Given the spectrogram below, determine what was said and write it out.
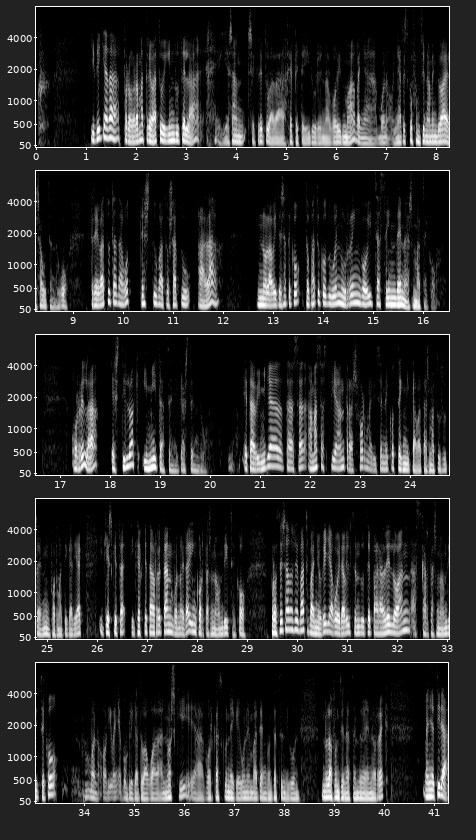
Ideia da, programa trebatu egin dutela, egia esan sekretua da GPT-3-ren algoritmoa, baina, bueno, oinarrizko funtzionamendua ezagutzen dugu trebatuta dago testu bat osatu ala, nola baita esateko, topatuko duen urrengo hitza zein den asmatzeko. Horrela, estiloak imitatzen ikasten du. Eta 2017an Transformer izeneko teknika bat asmatu zuten informatikariak ikesketa, ikerketa horretan, bueno, eraginkortasuna handitzeko. Prozesadore bat baino gehiago erabiltzen dute paraleloan azkartasuna handitzeko, bueno, hori baina komplikatuagoa da noski, ea gorkazkunek egunen batean kontatzen digun nola funtzionatzen duen horrek. Baina tira,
